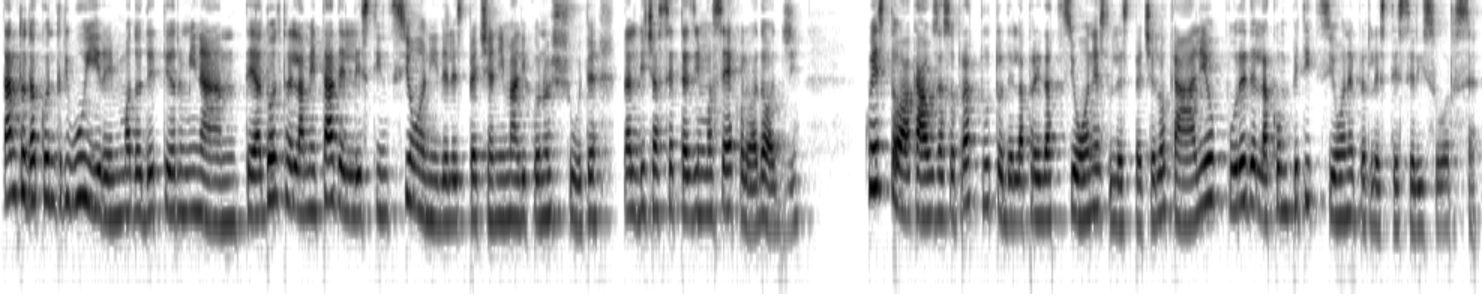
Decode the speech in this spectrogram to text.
tanto da contribuire in modo determinante ad oltre la metà delle estinzioni delle specie animali conosciute dal XVII secolo ad oggi. Questo a causa soprattutto della predazione sulle specie locali oppure della competizione per le stesse risorse.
